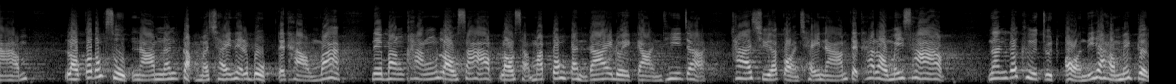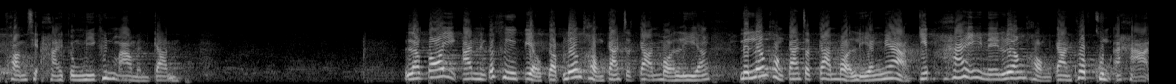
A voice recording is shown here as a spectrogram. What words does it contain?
น้ำเราก็ต้องสูบน้ำนั้นกลับมาใช้ในระบบ แต่ถามว่าในบางครั้งเราทราบเราสามารถป้องกันได้โดยการที่จะฆ่าเชื้อก่อนใช้น้ำแต่ถ้าเราไม่ทราบ นั่นก็คือจุดอ่อนที่จะทำให้เกิดความเสียหายตรงนี้ขึ้นมาเหมือนกัน แล้วก็อีกอันหนึ่งก็คือเกี่ยวกับเรื่องของการจัดการบ่อเลี้ยง ในเรื่องของการจัดการบ่อเลี้ยงเนี่ยกิฟให้ในเรื่องของการควบคุมอาหาร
